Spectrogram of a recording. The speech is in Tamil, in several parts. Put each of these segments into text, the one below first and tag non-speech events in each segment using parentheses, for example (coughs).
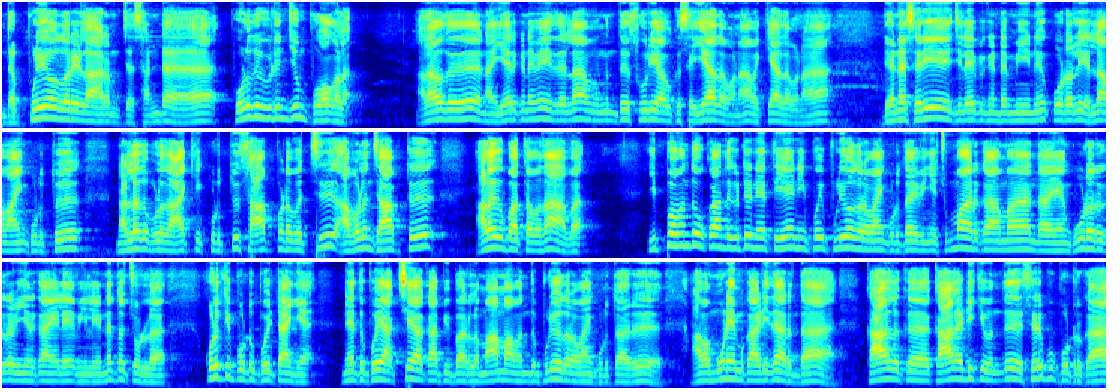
இந்த புளியோதரையில் ஆரம்பித்த சண்டை பொழுது விடிஞ்சும் போகலை. அதாவது நான் ஏற்கனவே இதெல்லாம் வந்து சூர்யாவுக்கு செய்யாதவனா வைக்காதவனா தினசரி ஜிலேபி கண்ட மீன் குடல் எல்லாம் வாங்கி கொடுத்து நல்லது பொழுது ஆக்கி கொடுத்து சாப்பிட வச்சு அவளும் சாப்பிட்டு அழகு பார்த்தவ தான் அவள் இப்போ வந்து உட்காந்துக்கிட்டு நேற்று நீ போய் புளியோதரை வாங்கி கொடுத்த? இவங்க சும்மா இருக்காமல் இந்த என் கூட இருக்கிறவங்க இருக்காங்களே இவங்களை என்னத்தை சொல்ல? கொளுத்தி போட்டு போயிட்டாங்க. நேற்று போய் அக்ஷயா காப்பி பாரில் மாமா வந்து புளியோதரை வாங்கி கொடுத்தாரு. அவன் மூணே முக்கால் அடி தான் இருந்தா. காலுக்கு காலடிக்கு வந்து செருப்பு போட்டிருக்கா.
